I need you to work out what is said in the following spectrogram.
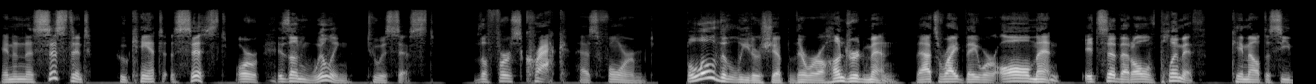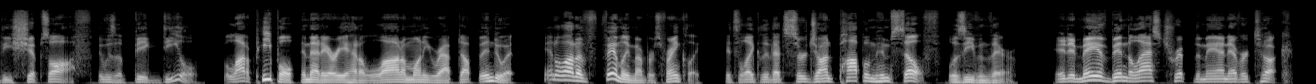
and an assistant who can't assist or is unwilling to assist. The first crack has formed. Below the leadership, there were a hundred men. That's right, they were all men. It said that all of Plymouth came out to see these ships off. It was a big deal. A lot of people in that area had a lot of money wrapped up into it, and a lot of family members, frankly. It's likely that Sir John Popham himself was even there. And it may have been the last trip the man ever took,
